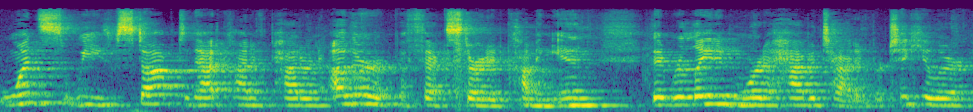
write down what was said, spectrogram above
once we stopped that kind of pattern, other effects started coming in that related more to habitat, in particular,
